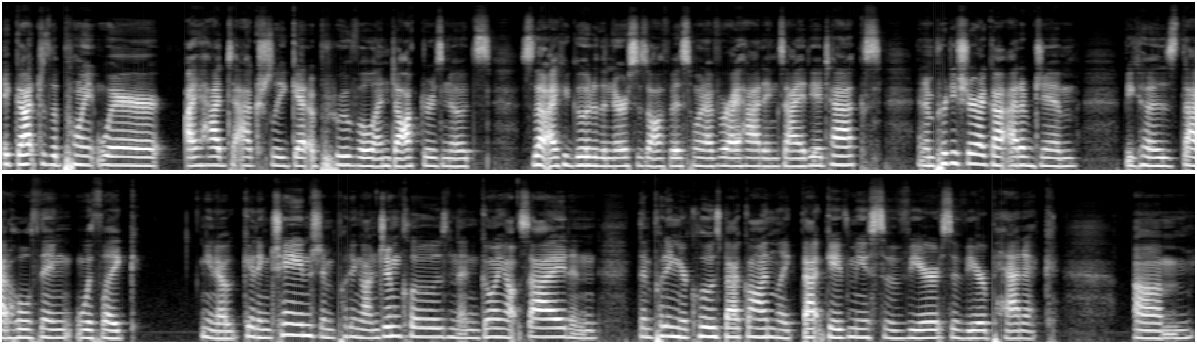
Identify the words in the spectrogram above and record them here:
it got to the point where I had to actually get approval and doctor's notes so that I could go to the nurse's office whenever I had anxiety attacks. And I'm pretty sure I got out of gym because that whole thing with like, you know, getting changed and putting on gym clothes and then going outside and then putting your clothes back on, like that gave me a severe, severe panic. Um,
